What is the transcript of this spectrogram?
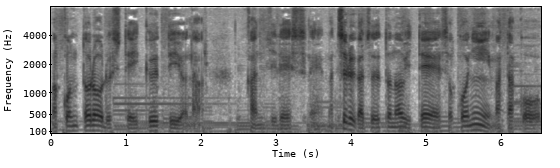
まあ、コントロールしていくっていうような感じですね。まあ、つるがずっと伸びて、そこにまたこ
